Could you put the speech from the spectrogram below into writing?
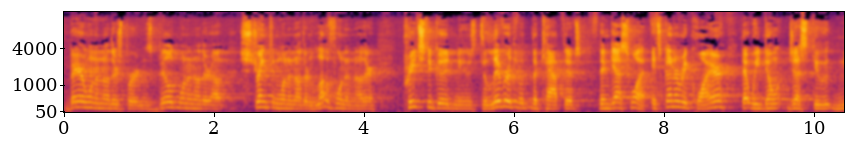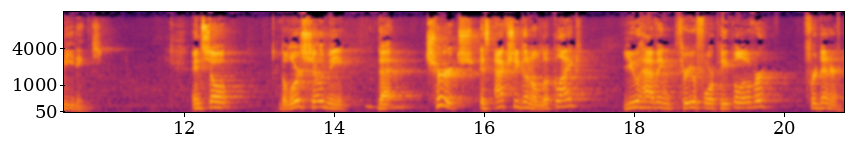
bear one another's burdens, build one another up, strengthen one another, love one another, preach the good news, deliver the, the captives, then guess what? It's going to require that we don't just do meetings. And so the Lord showed me that church is actually going to look like you having three or four people over for dinner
